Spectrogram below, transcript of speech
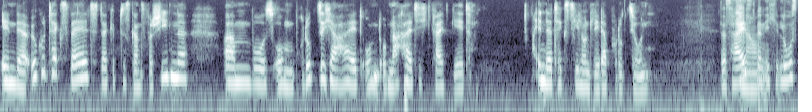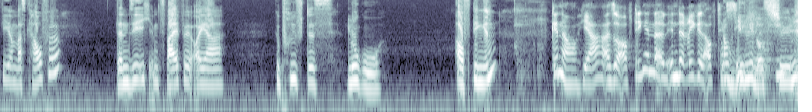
in der Ökotex-Welt. Da gibt es ganz verschiedene, ähm, wo es um Produktsicherheit und um Nachhaltigkeit geht in der Textil- und Lederproduktion. Das heißt, Genau. wenn ich losgehe und was kaufe, dann sehe ich im Zweifel euer geprüftes Logo auf Dingen. Genau, ja, also auf Dingen, äh, in der Regel auf Auf Dingen ist schön.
